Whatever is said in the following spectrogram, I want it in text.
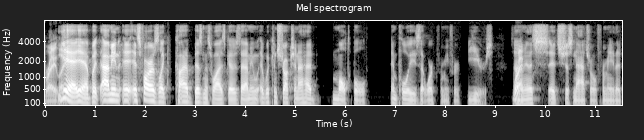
right? Like, yeah, yeah. But I mean, as far as like business wise goes, that I mean, with construction, I had multiple employees that worked for me for years. So, I mean, it's it's just natural for me that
